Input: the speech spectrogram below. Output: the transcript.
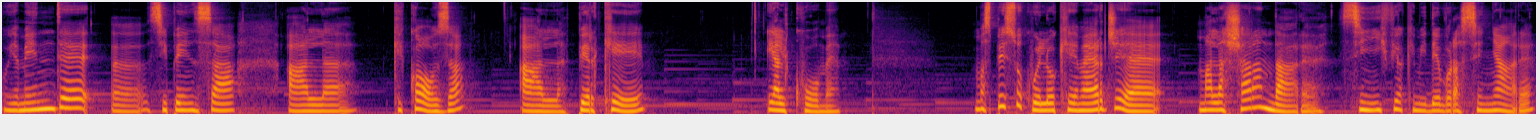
Ovviamente eh, si pensa al che cosa, al perché e al come. Ma spesso quello che emerge è ma lasciare andare significa che mi devo rassegnare?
